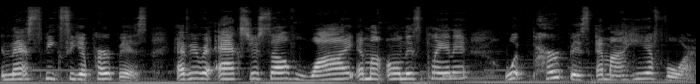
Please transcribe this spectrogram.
And that speaks to your purpose. Have you ever asked yourself, why am I on this planet? What purpose am I here for?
